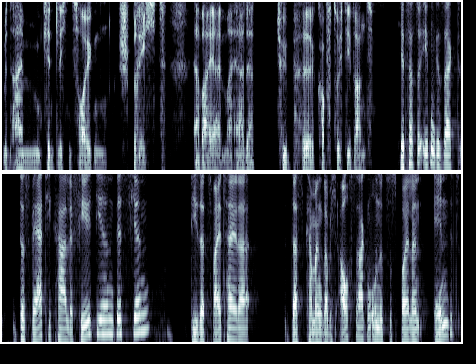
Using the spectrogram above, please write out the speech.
mit einem kindlichen Zeugen spricht. Er war ja immer eher der Typ äh, Kopf durch die Wand. Jetzt hast du eben gesagt, das Vertikale fehlt dir ein bisschen. Dieser Zweiteiler, das kann man, glaube ich, auch sagen, ohne zu spoilern, endet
